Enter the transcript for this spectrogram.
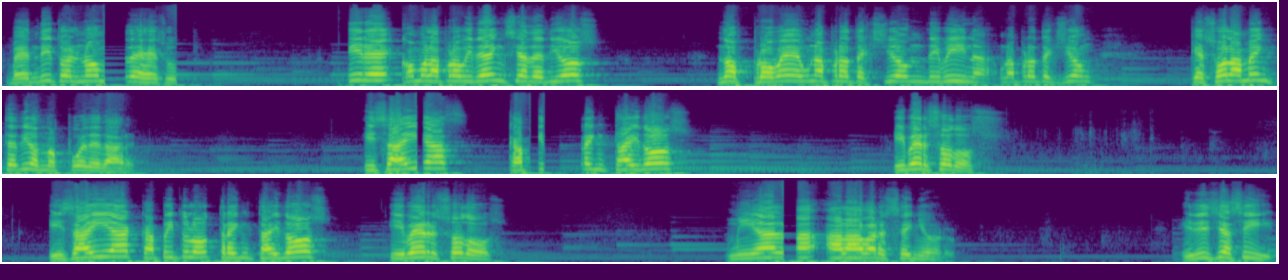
Bendito el nombre de Jesús. Mire cómo la providencia de Dios nos provee una protección divina, una protección que solamente Dios nos puede dar. Isaías capítulo 32, y verso 2. Isaías capítulo 32 y verso 2. Mi alma alaba al Señor. Y dice así,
